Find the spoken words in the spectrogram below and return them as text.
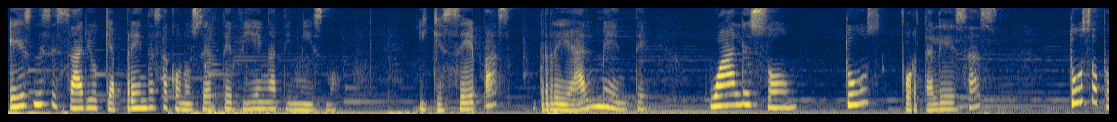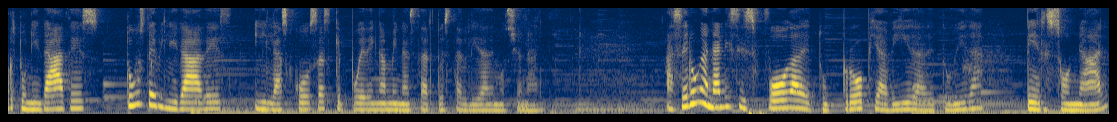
es necesario que aprendas a conocerte bien a ti mismo y que sepas realmente cuáles son tus fortalezas, tus oportunidades, tus debilidades y las cosas que pueden amenazar tu estabilidad emocional. Hacer un análisis FODA de tu propia vida, de tu vida personal,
